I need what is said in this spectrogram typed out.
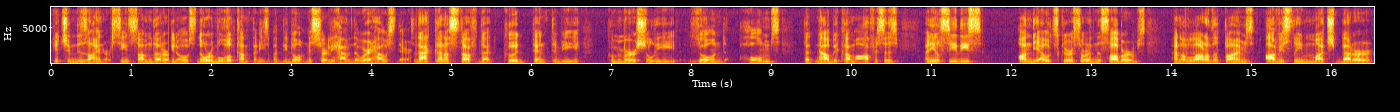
kitchen designers seen some that are you know snow removal companies but they don't necessarily have the warehouse there so that kind of stuff that could tend to be commercially zoned homes that now become offices. And you'll see these on the outskirts or in the suburbs. And a lot of the times, obviously, much better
